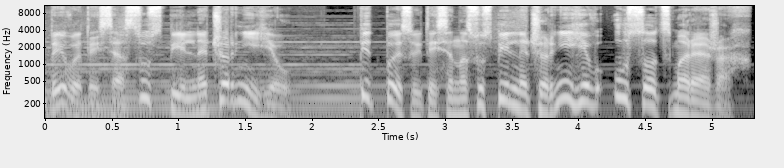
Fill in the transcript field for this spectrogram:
дивитеся Суспільне Чернігів. Підписуйтеся на Суспільне Чернігів у соцмережах.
